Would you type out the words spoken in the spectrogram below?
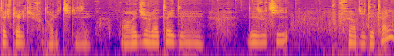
tel quel qu'il faudra l'utiliser. On va réduire la taille des outils pour faire du détail.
